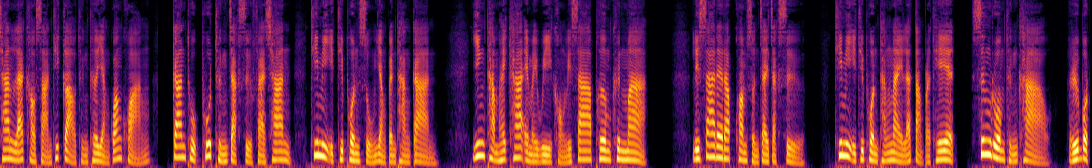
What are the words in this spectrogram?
ชั่นและข่าวสารที่กล่าวถึงเธออย่างกว้างขวาง การถูกพูดถึงจากสื่อแฟชั่น ที่มีอิทธิพลสูงอย่างเป็นทางการ ยิ่งทำให้ค่า MIV ของลิซ่าเพิ่มขึ้นมากลิซ่าได้รับความสนใจจากสื่อ ที่มีอิทธิพลทั้งในและต่างประเทศ ซึ่งรวมถึงข่าว หรือบท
